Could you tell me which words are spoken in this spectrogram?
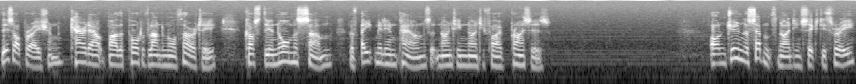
This operation, carried out by the Port of London Authority, cost the enormous sum of £8 million at 1995 prices. On June the 7th, 1963,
